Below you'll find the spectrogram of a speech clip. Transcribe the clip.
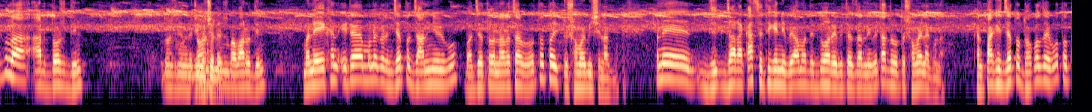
এগুলা আর দশ দিন। দশ দিনের মধ্যে চলে বা বারো দিন। মানে এখানে এটা মনে করেন যত জার্নি হইব বা যত নাড়াচাড়া হইব তত একটু সময় বেশি লাগবে। মানে যারা কাছে থেকে নেবে আমাদের দুয়ারের ভিতরে যারা নেবে তাদের অত সময় লাগবে না। কারণ পাখি যত ধকল যাইব তত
